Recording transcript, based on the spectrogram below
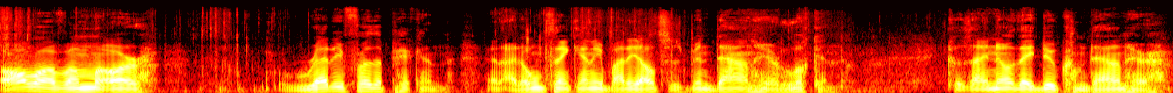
All of them are ready for the picking. And I don't think anybody else has been down here looking. Because I know they do come down here,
